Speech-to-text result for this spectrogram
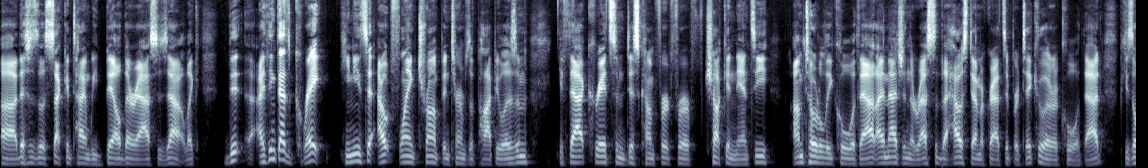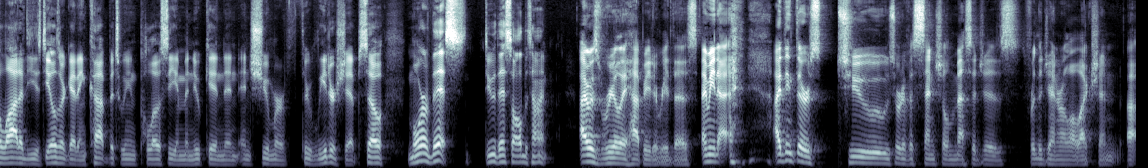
Uh, this is the second time we bailed their asses out. Like, th- I think that's great. He needs to outflank Trump in terms of populism. If that creates some discomfort for Chuck and Nancy, I'm totally cool with that. I imagine the rest of the House Democrats in particular are cool with that because a lot of these deals are getting cut between Pelosi and Mnuchin and, and Schumer through leadership. So more of this. Do this all the time. I was really happy to read this. I mean, I, I think there's two sort of essential messages for the general election uh,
